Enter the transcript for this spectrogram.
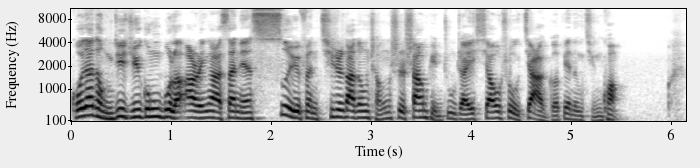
国家统计局公布了二零二三年四月份七十大中城市商品住宅销售价格变动情况。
